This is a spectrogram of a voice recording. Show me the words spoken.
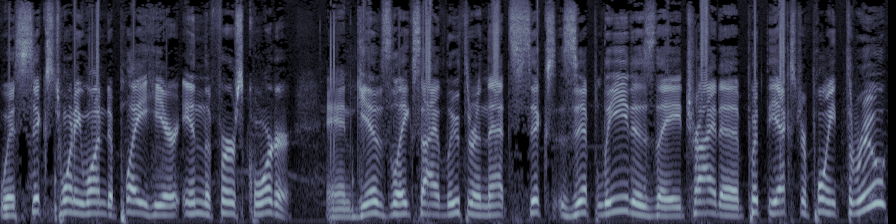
with 6:21 to play here in the first quarter. And gives Lakeside Lutheran that six zip lead as they try to put the extra point through.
